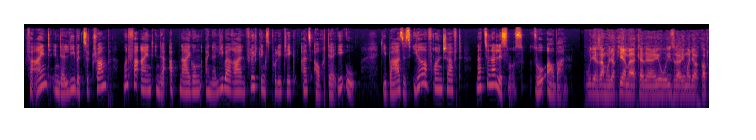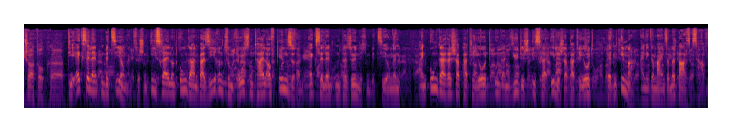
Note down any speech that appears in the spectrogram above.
vereint in der Liebe zu Trump und vereint in der Abneigung einer liberalen Flüchtlingspolitik als auch der EU. Die Basis ihrer Freundschaft Nationalismus, so Orban. Die exzellenten Beziehungen zwischen Israel und Ungarn basieren zum großen Teil auf unseren exzellenten persönlichen Beziehungen. Ein ungarischer Patriot und ein jüdisch-israelischer Patriot werden immer eine gemeinsame Basis haben.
